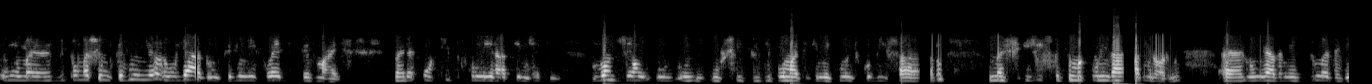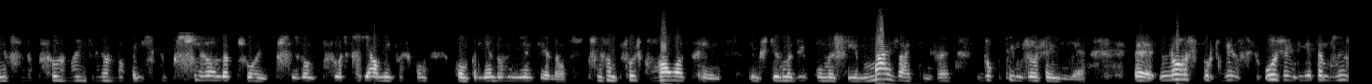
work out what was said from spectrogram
uma diplomacia um bocadinho aliada, um bocadinho eclética demais, para o tipo de comunidade que temos aqui. Londres é um, um, um sítio diplomaticamente muito cobiçado, mas existe aqui uma comunidade enorme uh, nomeadamente de madeirenses, de pessoas do interior do país que precisam de apoio, precisam de pessoas que realmente os compreendam e entendam, precisam de pessoas que vão ao terreno. Temos que ter uma diplomacia mais ativa do que temos hoje em dia. Uh, nós, portugueses, hoje em dia estamos a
